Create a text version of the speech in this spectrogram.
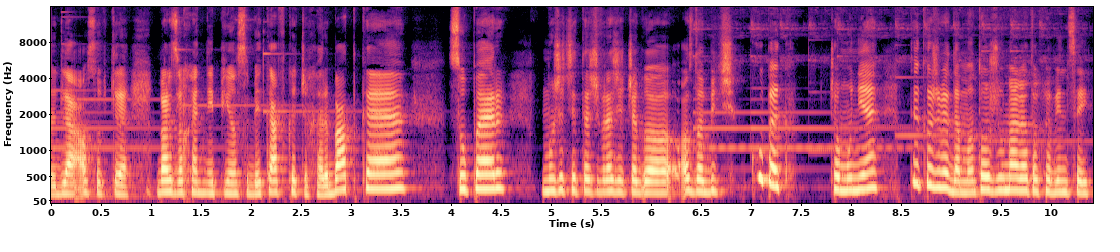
yy, dla osób, które bardzo chętnie piją sobie kawkę czy herbatkę, super. Możecie też w razie czego ozdobić kubek, czemu nie? Tylko, że wiadomo, to już wymaga trochę więcej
